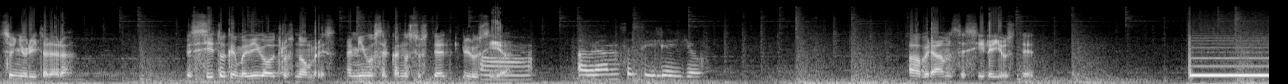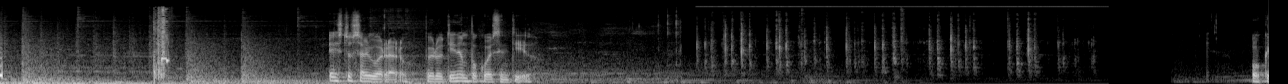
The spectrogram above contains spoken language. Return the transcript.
Señorita Lara, necesito que me diga otros nombres, amigos cercanos a usted y Lucía. Ah, Abraham, Cecilia y yo. Abraham, Cecilia y usted. Esto es algo raro, pero tiene un poco de sentido. Ok,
